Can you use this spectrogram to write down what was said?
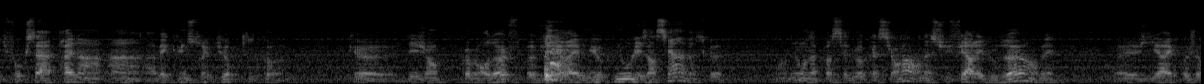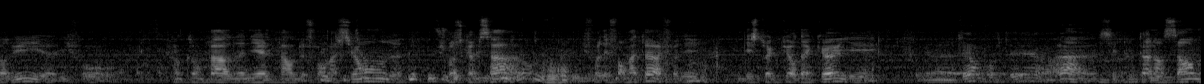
il faut que ça prenne un, un- avec une structure qui, que des gens comme Rodolphe peuvent gérer mieux que nous, les anciens, parce que nous, on n'a pas cette vocation-là. On a su faire les 12 heures, mais euh, je dirais qu'aujourd'hui, euh, il faut, quand on parle, Daniel parle de formation, de choses comme ça, il faut des formateurs, il faut des, des structures d'accueil et euh, voilà, c'est tout un ensemble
